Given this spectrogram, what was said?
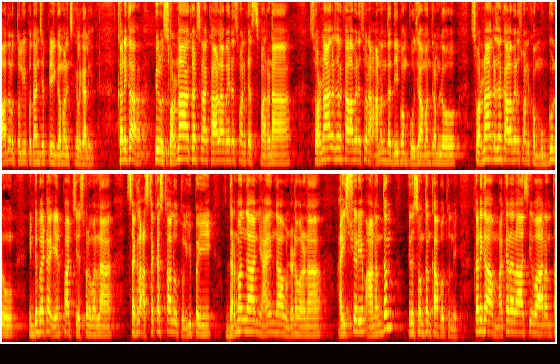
బాధలు తొలగిపోతాయని చెప్పి గమనించగలగాలి. కనుక మీరు స్వర్ణాకర్షణ కాళభైరస్వానికి స్మరణ. స్వర్ణాకర్షణ కాళభైరస్వామి ఆనంద దీపం పూజా మంత్రంలో. స్వర్ణాకర్షణ కాళభైరస్వామి యొక్క ముగ్గును ఇంటి బయట ఏర్పాటు చేసుకోవడం వలన సకల అష్టకష్టాలు తొలగిపోయి ధర్మంగా న్యాయంగా ఉండడం వలన ఐశ్వర్యం ఆనందం వీరు సొంతం కాబోతుంది. కనుక మకర రాశి వారంత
